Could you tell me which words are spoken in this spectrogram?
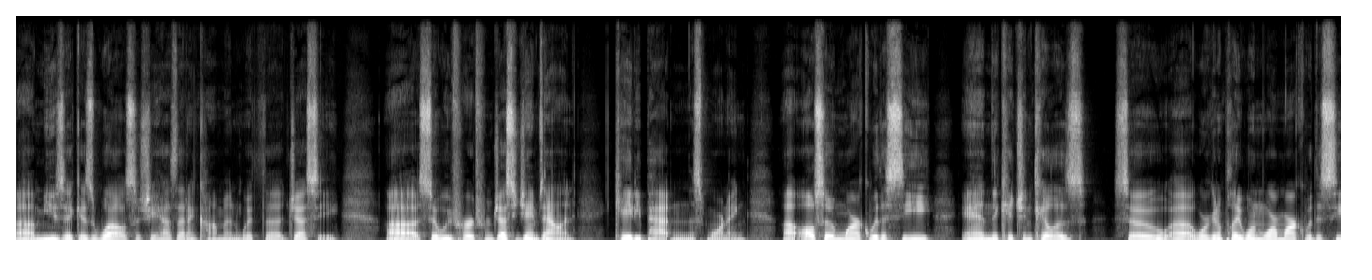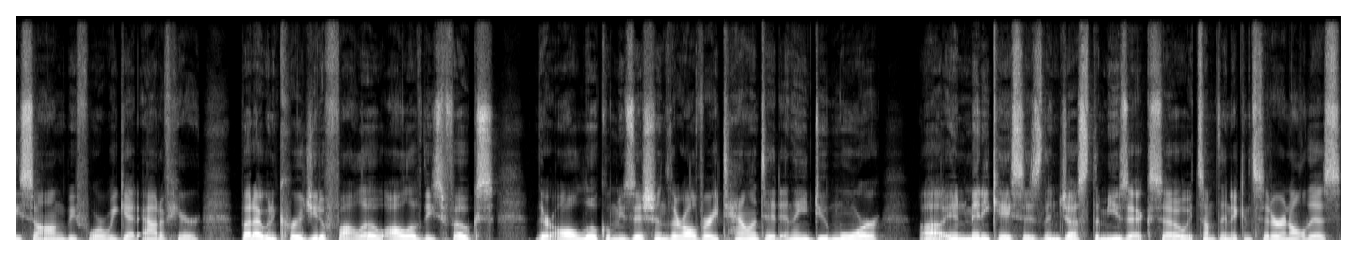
uh, music as well. So she has that in common with uh, Jesse. Uh, so we've heard from Jesse James Allen, Caiti Patton this morning. Uh, also, Mark with a C and the Kitchen Killers. So uh, we're going to play one more Mark with a C song before we get out of here. But I would encourage you to follow all of these folks. They're all local musicians. They're all very talented, and they do more uh, in many cases than just the music. So it's something to consider in all this.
